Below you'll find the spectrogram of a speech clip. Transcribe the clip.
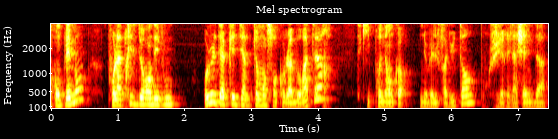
complément, pour la prise de rendez-vous, au lieu d'appeler directement son collaborateur, ce qui prenait encore une nouvelle fois du temps pour gérer l'agenda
